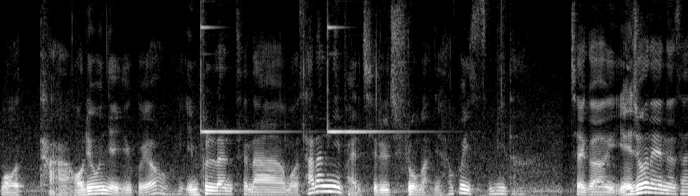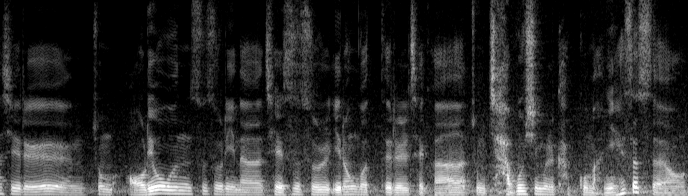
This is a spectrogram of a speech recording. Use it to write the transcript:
뭐 다 어려운 얘기고요. 임플란트나 뭐 사랑니 발치를 주로 많이 하고 있습니다. 제가 예전에는 사실은 좀 어려운 수술이나 재수술 이런 것들을 제가 좀 자부심을 갖고 많이 했었어요.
